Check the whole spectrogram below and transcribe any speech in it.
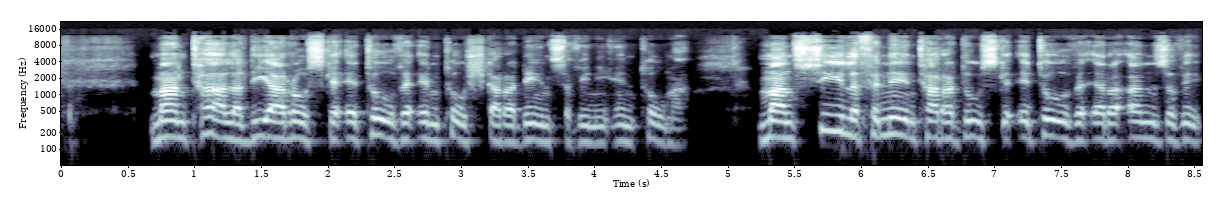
Mantala diaroske etove entosh savini entoma. Mansila fenin taraduske etove era anzovi.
